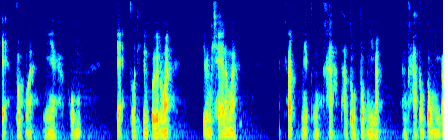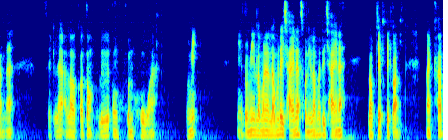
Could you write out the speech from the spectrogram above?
แกะตัวมาเนี่ยครับผมแกะตัวที่เป็นปืนออกมา ที่เป็นแขนออกมานะครับนี่ตรงขาทำตรงๆนี้ก่อนทำขาตรงๆนี้ก่อนนะ เสร็จแล้วเราก็ต้องรื้อตรงส่วนหัว ตรงนี้ เนี่ยตรงนี้เราไม่เราไม่ได้ใช้นะส่วนนี้เราไม่ได้ใช้นะ เราเก็บไปก่อนนะครับ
